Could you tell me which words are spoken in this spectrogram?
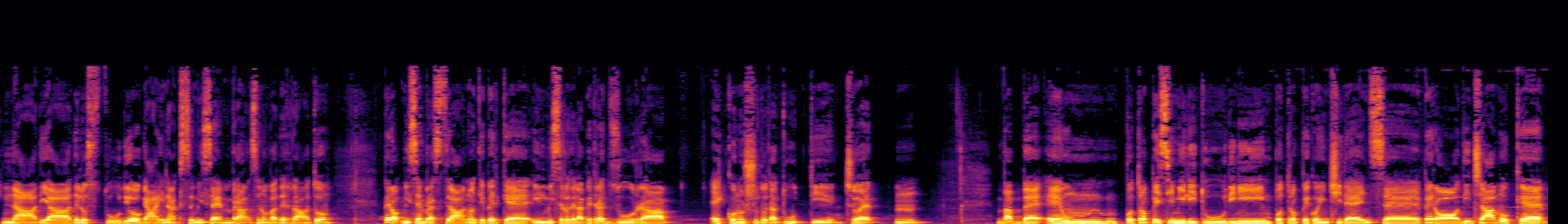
Nadia dello studio Gainax mi sembra se non vado errato però mi sembra strano anche perché il mistero della pietra azzurra è conosciuto da tutti cioè mm, Vabbè, è un po' troppe similitudini, un po' troppe coincidenze, però diciamo che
